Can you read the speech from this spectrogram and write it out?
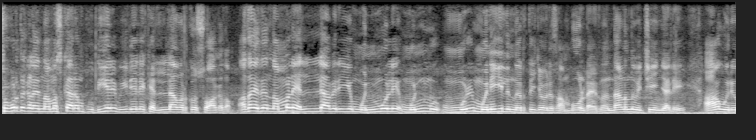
സുഹൃത്തുക്കളെ നമസ്കാരം. പുതിയൊരു വീഡിയോയിലേക്ക് എല്ലാവർക്കും സ്വാഗതം. അതായത് നമ്മളെല്ലാവരെയും മുൻമുലി മുൻ മുൾമുനയിൽ നിർത്തിച്ച ഒരു സംഭവം ഉണ്ടായിരുന്നു. എന്താണെന്ന് വെച്ച് കഴിഞ്ഞാൽ ആ ഒരു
